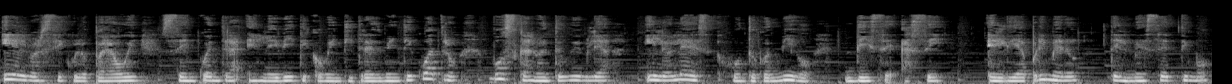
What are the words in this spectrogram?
Y el versículo para hoy se encuentra en Levítico 23-24. Búscalo en tu Biblia y lo lees junto conmigo. Dice así, el día primero del mes séptimo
